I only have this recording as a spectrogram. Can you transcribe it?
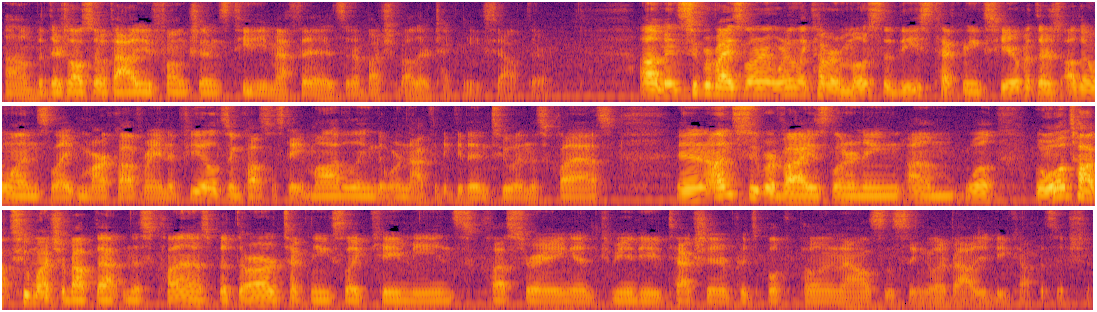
Um, but there's also value functions, TD methods, and a bunch of other techniques out there. Um, in supervised learning, we're going to cover most of these techniques here, but there's other ones like Markov random fields and causal state modeling that we're not going to get into in this class. In unsupervised learning, um, we'll, we won't talk too much about that in this class, but there are techniques like k-means, clustering, and community detection, and principal component analysis, singular value decomposition.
